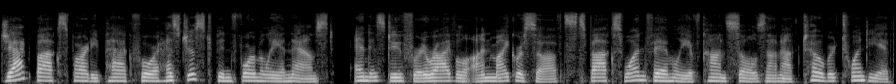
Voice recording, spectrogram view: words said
Jackbox Party Pack 4 has just been formally announced and is due for arrival on Microsoft's Xbox One family of consoles on October 20th,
